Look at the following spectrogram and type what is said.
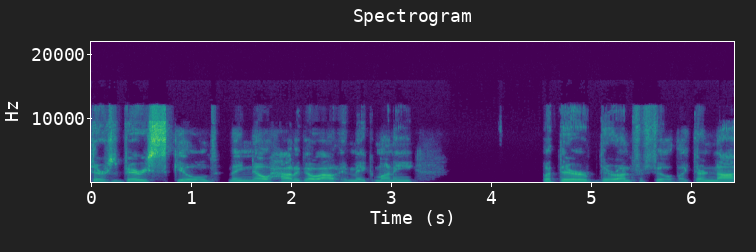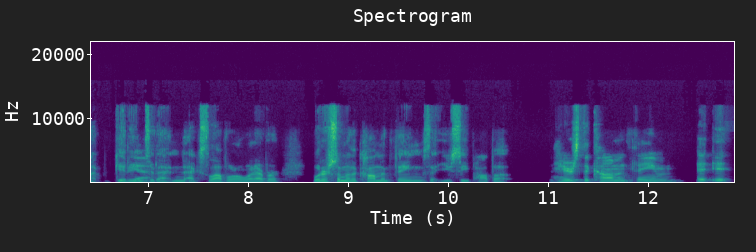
they're very skilled, they know how to go out and make money, but they're they're unfulfilled, like they're not getting yeah. to that next level or whatever. What are some of the common things that you see pop up? Here's the common theme. It, it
